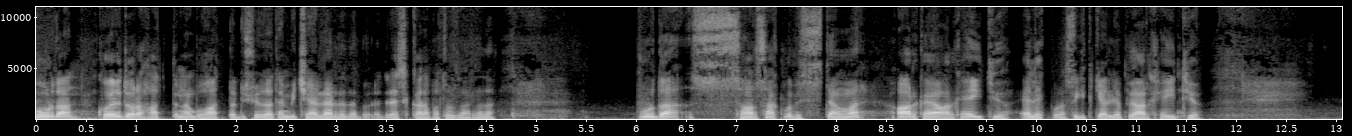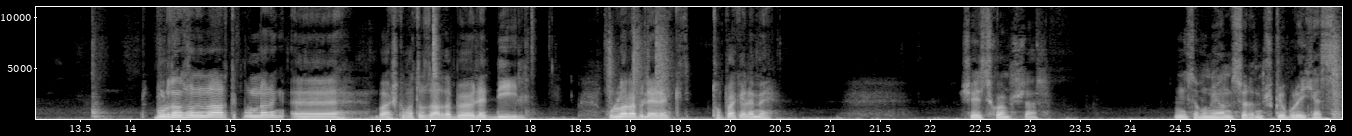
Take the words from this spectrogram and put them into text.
Buradan koridora hattına bu hatta düşüyor. Zaten biçerlerde de böyledir eski karapatozlarda da. Burada sarsaklı bir sistem var. Arkaya arkaya itiyor. Elek burası git gel yapıyor arkaya itiyor. Buradan sonra artık bunların eee, başka patozlarda böyle değil. Buralara bilerek toprak eleme şeysi koymuşlar. Neyse bunu yanlış söyledim. Şükrü burayı kes.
